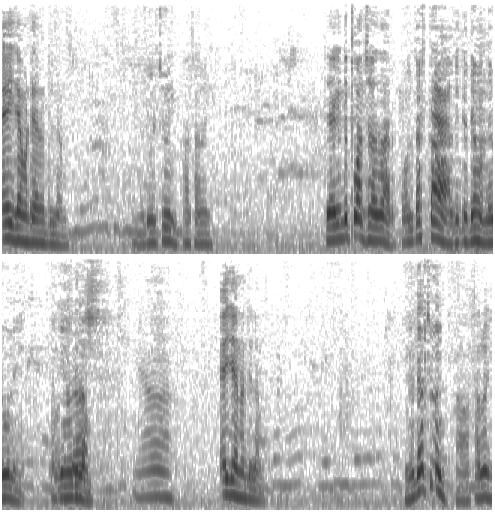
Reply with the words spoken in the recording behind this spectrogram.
এই যে আমাটা এনে দিলাম দিলছুন হ্যাঁ চালুন কিন্তু পঞ্চাশ হাজার পঞ্চাশটা কিতা দেখুন দেবো নে এই যে দিলাম এই যে দিলাম এনে দিলছুন হ্যাঁ চালুন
